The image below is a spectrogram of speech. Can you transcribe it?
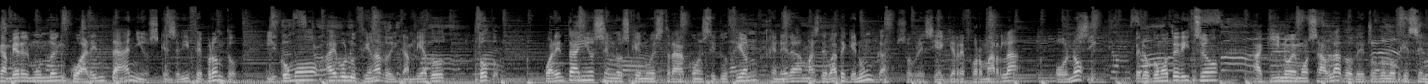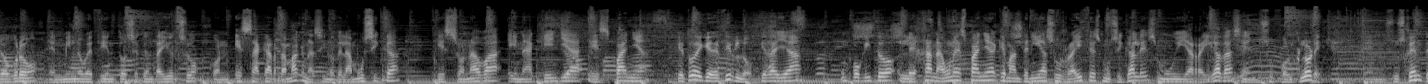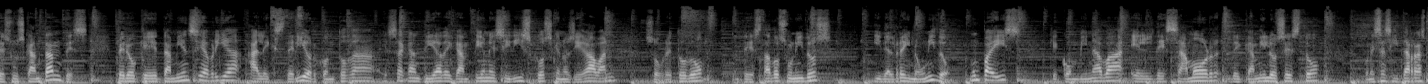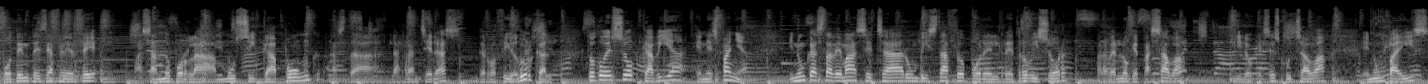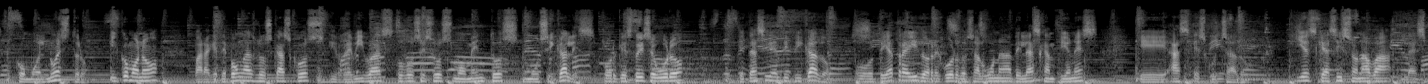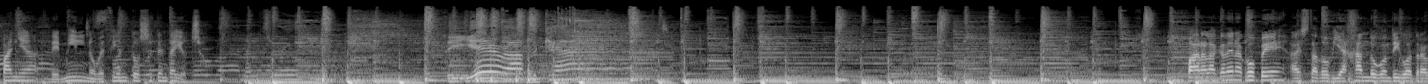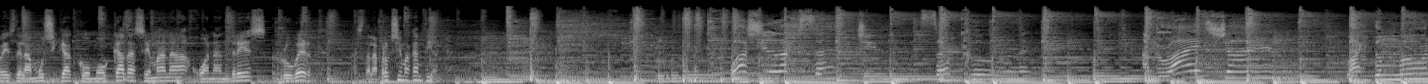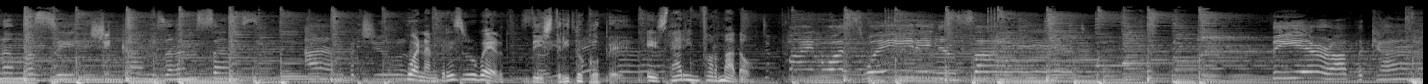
Cambiar el mundo en 40 años, que se dice pronto, y cómo ha evolucionado y cambiado todo. 40 años en los que nuestra Constitución genera más debate que nunca sobre si hay que reformarla o no. Pero como te he dicho, aquí no hemos hablado de todo lo que se logró en 1978 con esa Carta Magna, sino de la música que sonaba en aquella España, que todo hay que decirlo, queda ya un poquito lejana. Una España que mantenía sus raíces musicales muy arraigadas en su folclore, sus gentes, sus cantantes, pero que también se abría al exterior con toda esa cantidad de canciones y discos que nos llegaban, sobre todo de Estados Unidos y del Reino Unido, un país que combinaba el desamor de Camilo VI con esas guitarras potentes de ACDC, pasando por la música punk hasta las rancheras de Rocío Durcal. Todo eso cabía en España y nunca está de más echar un vistazo por el retrovisor para ver lo que pasaba y lo que se escuchaba en un país como el nuestro. Y como no, para que te pongas los cascos y revivas todos esos momentos musicales, porque estoy seguro que te has identificado o te ha traído recuerdos alguna de las canciones que has escuchado. Y es que así sonaba la España de 1978. Para la cadena Cope ha estado viajando contigo a través de la música como cada semana Juan Andrés Rubert. Hasta la próxima canción. Juan Andrés Rubert, Distrito Cope. estar informado. The year of the cat.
